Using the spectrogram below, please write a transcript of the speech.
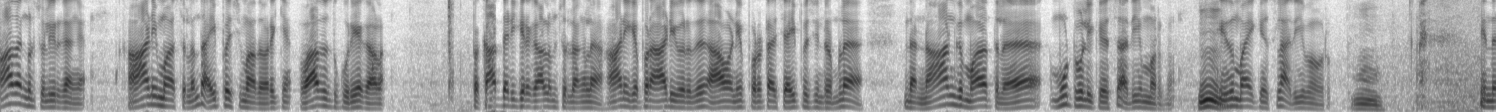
மாதங்கள் சொல்லியிருக்காங்க. ஆனி மாதத்துலேருந்து ஐப்பசி மாதம் வரைக்கும் வாதத்துக்குரிய காலம். இப்போ காத்தடிக்கிற காலம்னு சொல்லுவாங்களே ஆணிக்கு அப்புறம் ஆடி வருது ஆவணி புரட்டாசி ஐப்பசின்றோம்ல இந்த நான்கு மாதத்தில் மூட்டு வலி கேஸ் அதிகமாக இருக்கும். இது மாதிரி கேஸ்லாம் அதிகமாக வரும். ம். இந்த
